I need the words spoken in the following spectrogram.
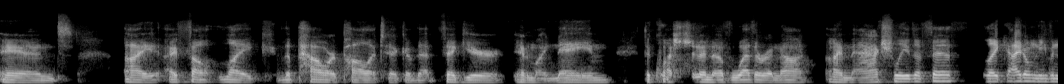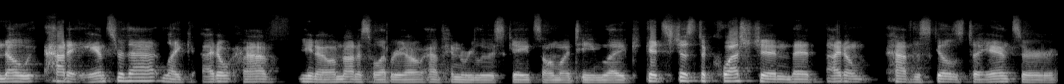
And I, I felt like the power politic of that figure in my name, the question of whether or not I'm actually the fifth like I don't even know how to answer that. Like I don't have, you know, I'm not a celebrity. I don't have Henry Louis Gates on my team. Like it's just a question that I don't have the skills to answer.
